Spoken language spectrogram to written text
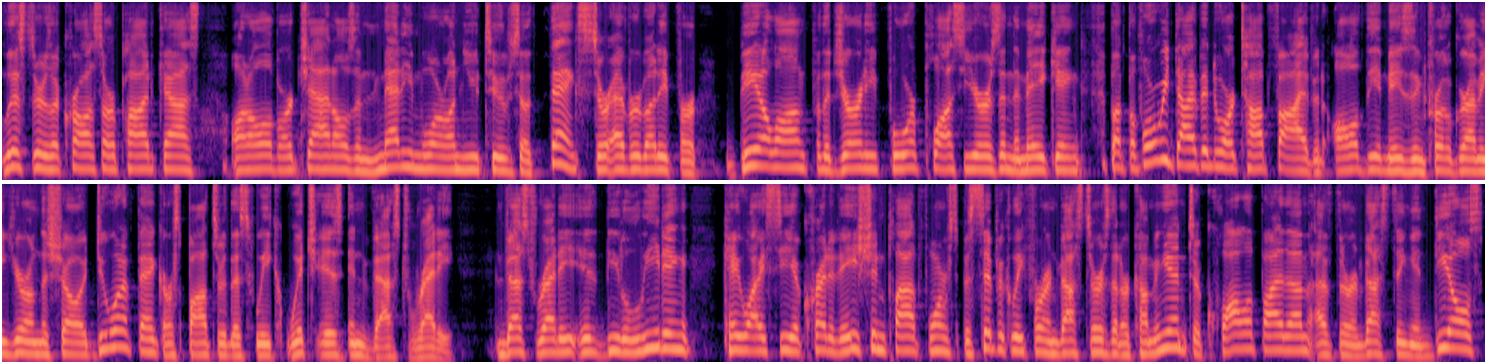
listeners across our podcast on all of our channels and many more on YouTube. So thanks to everybody for being along for the journey, four plus years in the making. But before we dive into our top five and all the amazing programming here on the show, I do want to thank our sponsor this week, which is Invest Ready. Invest Ready is the leading KYC accreditation platform specifically for investors that are coming in to qualify them as they're investing in deals.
